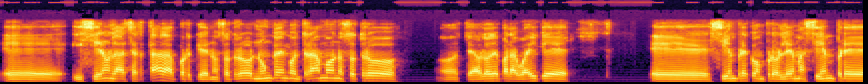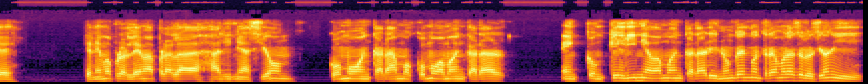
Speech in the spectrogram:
eh, hicieron la acertada, porque nosotros nunca encontramos, nosotros, te hablo de Paraguay, que eh, siempre con problemas, siempre tenemos problemas para la alineación, cómo encaramos, cómo vamos a encarar, en, con qué línea vamos a encarar y nunca encontramos la solución y,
